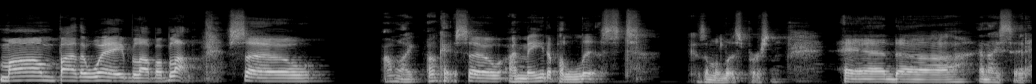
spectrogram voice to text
mom by the way blah blah blah so i'm like okay so i made up a list because i'm a list person and uh, and I said,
